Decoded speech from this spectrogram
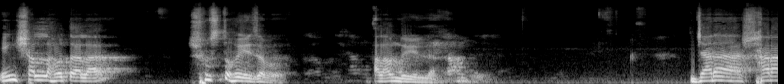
ইনশাল্লাহ তালা সুস্থ হয়ে যাব। আলহামদুলিল্লাহ। যারা সারা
